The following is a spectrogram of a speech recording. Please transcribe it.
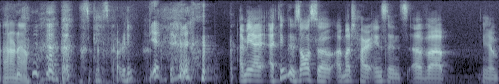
I don't know. Space Party. Yeah. I mean, I, I think there's also a much higher instance of uh, you know,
